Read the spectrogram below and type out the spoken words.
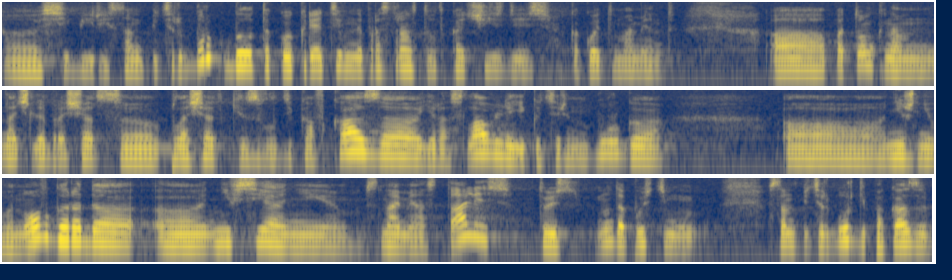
э, Сибирь и Санкт-Петербург. Было такое креативное пространство ткачи здесь в какой-то момент. А потом к нам начали обращаться площадки из Владикавказа, Ярославля, Екатеринбурга, э, Нижнего Новгорода. Э, не все они с нами остались. То есть, ну, допустим, в Санкт-Петербурге показы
